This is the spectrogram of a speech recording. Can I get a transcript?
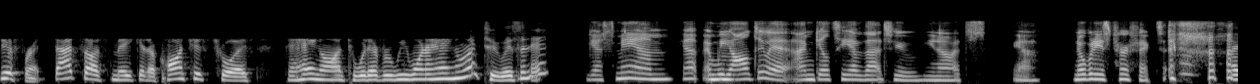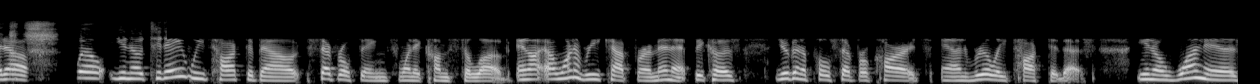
different. That's us making a conscious choice to hang on to whatever we want to hang on to, isn't it? Yes, ma'am. Yep. And we all do it. I'm guilty of that too. You know, it's, yeah, nobody's perfect. I know. Well, you know, today we talked about several things when it comes to love. And I, I want to recap for a minute because you're going to pull several cards and really talk to this. You know, one is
